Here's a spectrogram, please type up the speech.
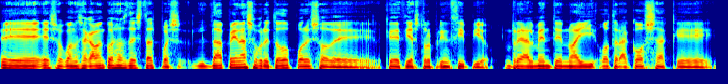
Eh, eso, cuando se acaban cosas de estas, pues da pena sobre todo por eso de que decías tú al principio. Realmente no hay otra cosa que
